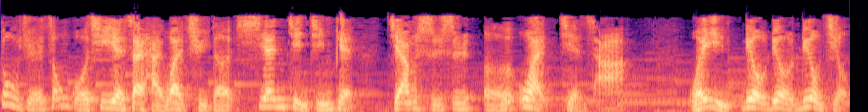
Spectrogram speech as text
杜绝中国企业在海外取得先进晶片，将实施额外检查。纬颖六六六九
